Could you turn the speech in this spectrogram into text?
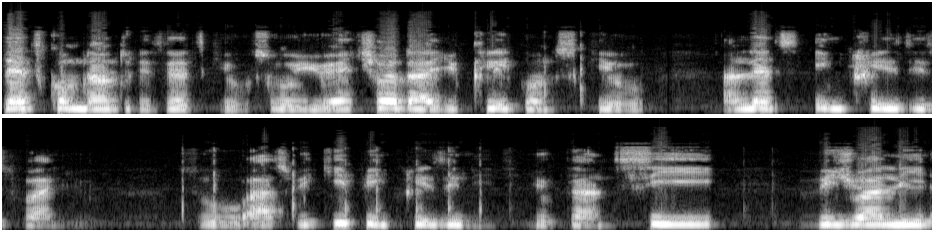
Let's come down to the z scale. So you ensure that you click on scale and let's increase this value. So as we keep increasing it you can see visually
